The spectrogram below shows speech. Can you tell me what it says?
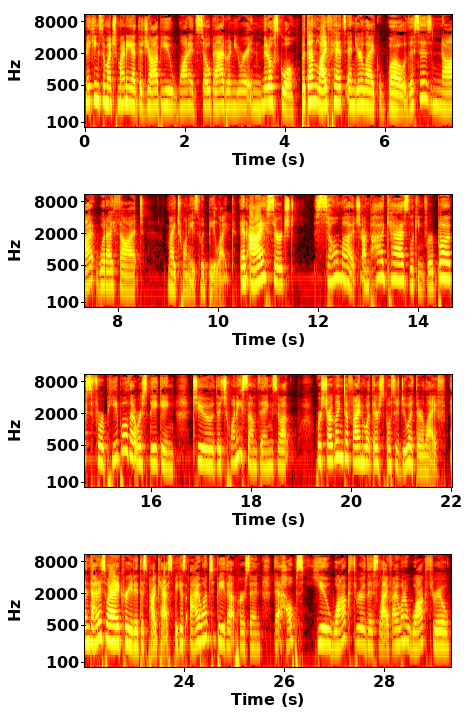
making so much money at the job you wanted so bad when you were in middle school. But then life hits and you're like, whoa, this is not what I thought my 20s would be like. And I searched so much on podcasts, looking for books for people that were speaking to the 20 somethings who were struggling to find what they're supposed to do with their life. And that is why I created this podcast because I want to be that person that helps you walk through this life. I want to walk through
